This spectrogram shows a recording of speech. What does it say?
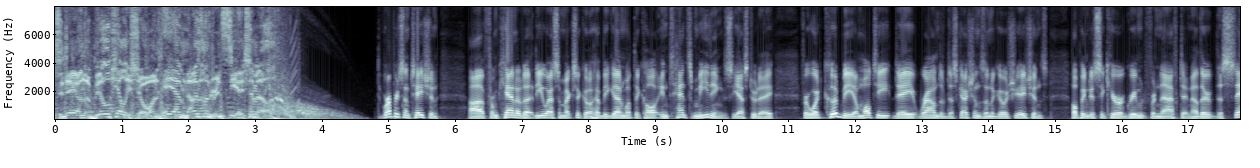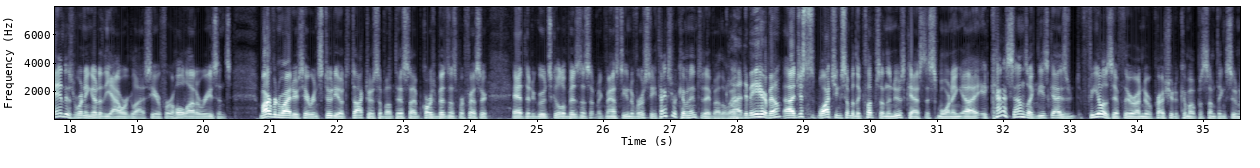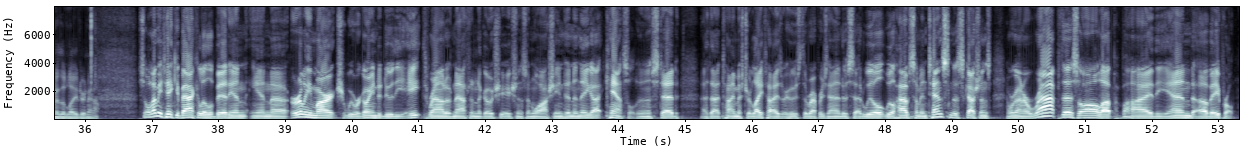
Today on The Bill Kelly Show on AM 900 CHML. representation uh, from Canada, the U.S., and Mexico have begun what they call intense meetings yesterday for what could be a multi day round of discussions and negotiations, hoping to secure agreement for NAFTA. Now, the sand is running out of the hourglass here for a whole lot of reasons. Marvin Ryder's here in studio to talk to us about this. I'm, of course, business professor at the DeGroote School of Business at McMaster University. Thanks for coming in today, by the way. Glad to be here, Bill. Uh, just watching some of the clips on the newscast this morning, uh, it kind of sounds like these guys feel as if they're under pressure to come up with something sooner than later now. So let me take you back a little bit. In in uh, early March, we were going to do the eighth round of NAFTA negotiations in Washington, and they got canceled. And instead, at that time, Mr. Lighthizer, who's the representative, said we'll we'll have some intense discussions, and we're going to wrap this all up by the end of April.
